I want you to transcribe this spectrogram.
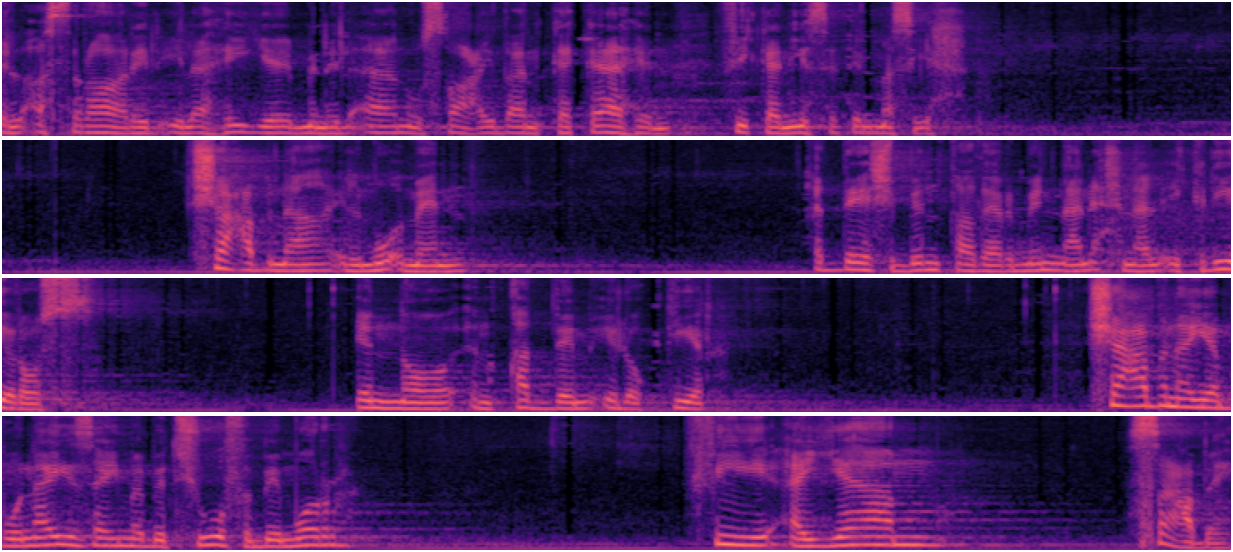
الأسرار الإلهية من الآن وصاعدا ككاهن في كنيسة المسيح. شعبنا المؤمن قديش بينتظر منا نحن الإكليروس إنه نقدم له كثير شعبنا يا بني زي ما بتشوف بمر في أيام صعبة.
